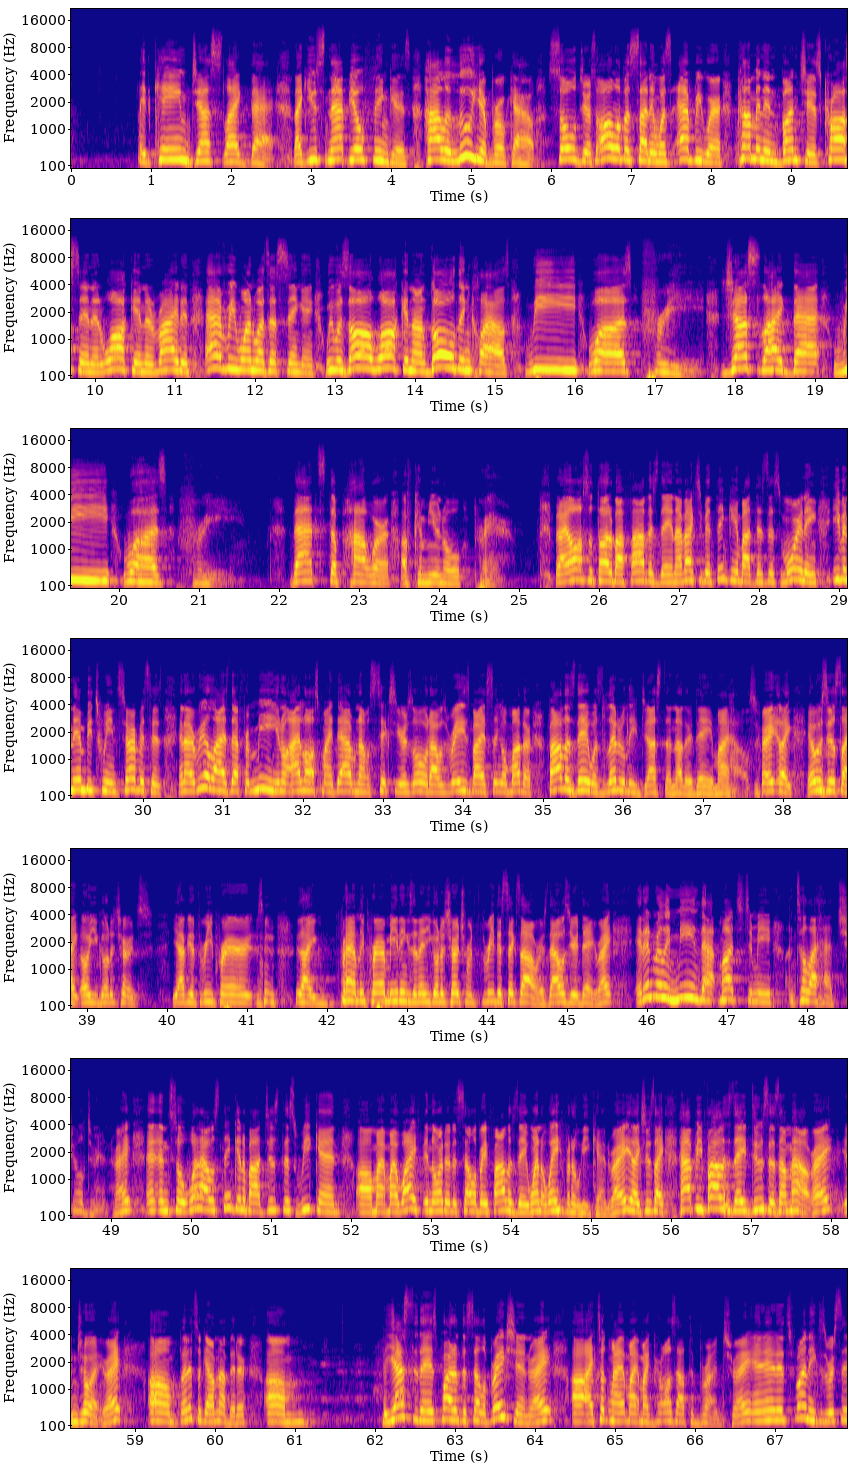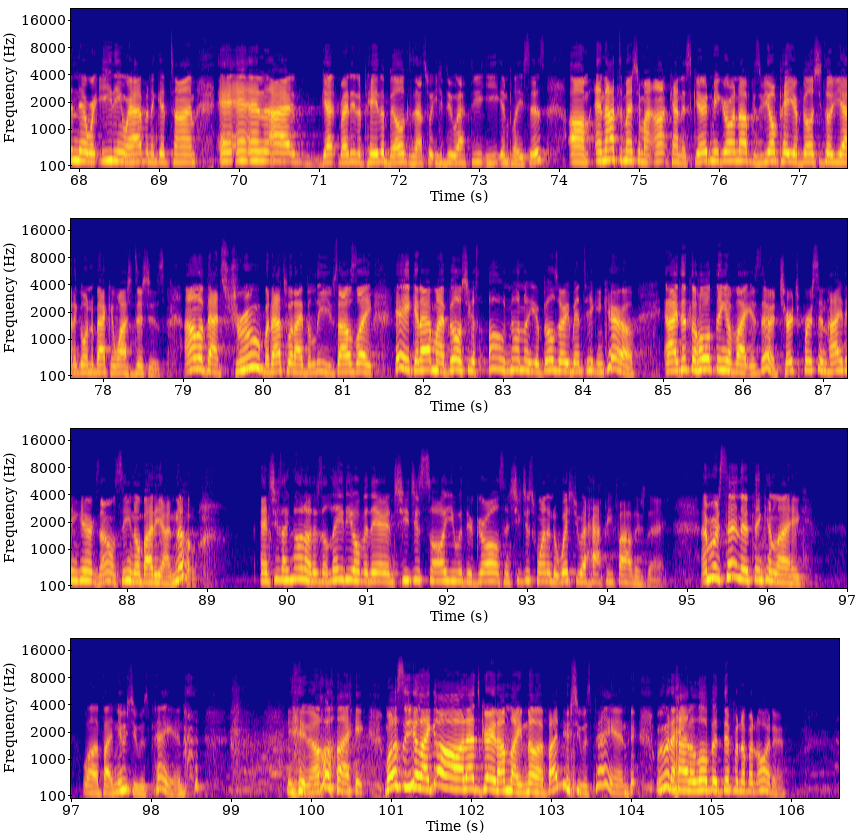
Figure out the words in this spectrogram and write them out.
it came just like that. Like you snap your fingers, hallelujah broke out. Soldiers all of a sudden was everywhere, coming in bunches, crossing and walking and riding. Everyone was a singing. We was all walking on golden clouds. We was free. Just like that, we was free. That's the power of communal prayer. But I also thought about Father's Day, and I've actually been thinking about this this morning, even in between services. And I realized that for me, you know, I lost my dad when I was six years old. I was raised by a single mother. Father's Day was literally just another day in my house, right? Like, it was just like, oh, you go to church, you have your three prayer, like family prayer meetings, and then you go to church for three to six hours. That was your day, right? It didn't really mean that much to me until I had children, right? And, and so, what I was thinking about just this weekend, uh, my, my wife, in order to celebrate Father's Day, went away for the weekend, right? Like, she's like, Happy Father's Day, deuces, I'm out, right? Enjoy, right? Um, but it's okay, I'm not bitter. Um, but yesterday, as part of the celebration, right, uh, I took my, my, my, girls out to brunch, right? And, it's funny because we're sitting there, we're eating, we're having a good time, and, and I get ready to pay the bill because that's what you do after you eat in places. Um, and not to mention, my aunt kind of scared me growing up because if you don't pay your bill, she told you you had to go in the back and wash dishes. I don't know if that's true, but that's what I believe. So I was like, hey, can I have my bill? She goes, oh, no, no, your bill's already been taken care of. And I did the whole thing of like, is there a church person hiding here? Because I don't see nobody I know. And she's like, no, no, there's a lady over there, and she just saw you with your girls, and she just wanted to wish you a happy Father's Day. And we're sitting there thinking, like, well, if I knew she was paying, you know, like, most of you are like, oh, that's great. I'm like, no, if I knew she was paying, we would have had a little bit different of an order.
